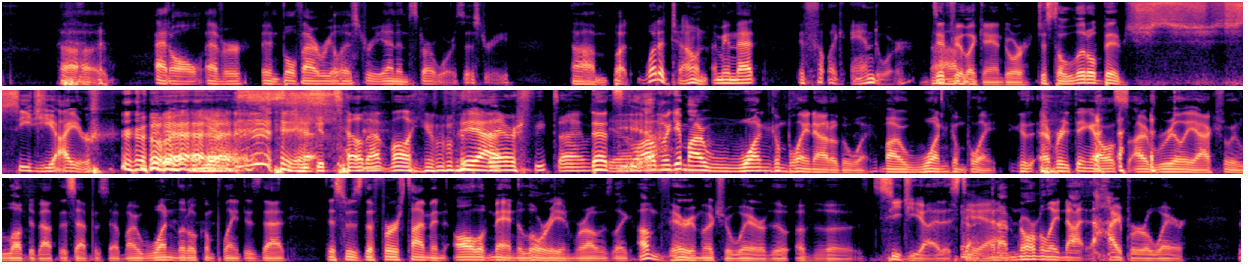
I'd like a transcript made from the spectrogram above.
uh, at all ever in both our real history and in Star Wars history. Um, but what a tone! I mean that it felt like Andor. It did feel Um, like Andor, just a little bit sh- CGI-er. yes, Yeah. you could tell that volume. was Yeah. there a few times. That's. yeah. I'm gonna get my one complaint out of the way. My one complaint, because everything else I really actually loved about this episode. My one little complaint is that this was the first time in all of Mandalorian where I was like, I'm very much aware of the of the CGI this time, and I'm normally not hyper aware.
